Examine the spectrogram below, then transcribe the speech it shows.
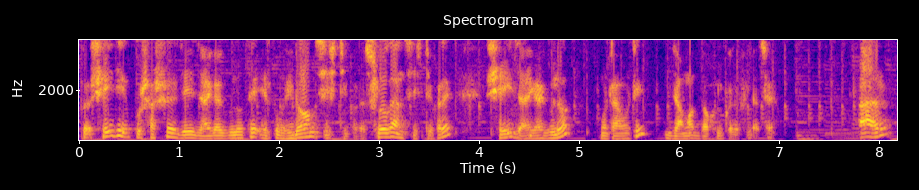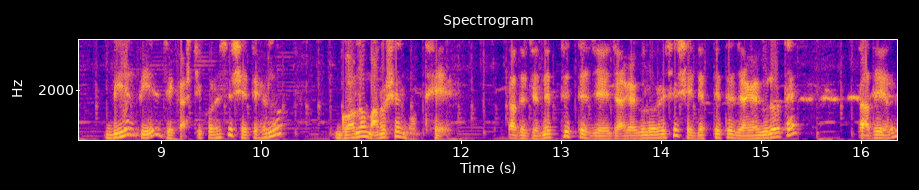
তো সেই যে প্রশাসনের যে জায়গাগুলোতে এরকম হৃদম সৃষ্টি করে, স্লোগান সৃষ্টি করে, সেই জায়গাগুলো মোটামুটি জামাত দখল করে ফেলেছে। আর বিএনপি যে কাজটি করেছে, সেটি হলো গণমানুষের মধ্যে তাদের যে নেতৃত্বের যে জায়গাগুলো রয়েছে, সেই নেতৃত্বের জায়গাগুলোতে তাদের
